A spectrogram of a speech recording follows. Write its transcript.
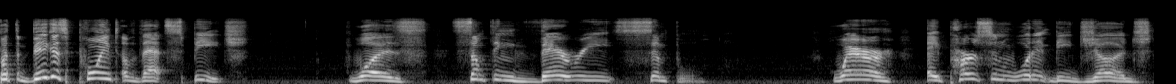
But the biggest point of that speech was something very simple, where a person wouldn't be judged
